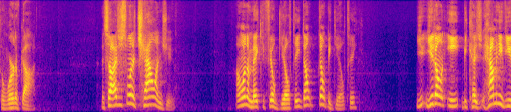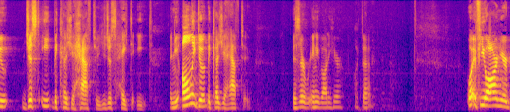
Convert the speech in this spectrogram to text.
the Word of God. And so I just want to challenge you. I want to make you feel guilty. Don't, don't be guilty. You, you don't eat because, how many of you just eat because you have to? You just hate to eat. And you only do it because you have to. Is there anybody here like that? Well, if you are and you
